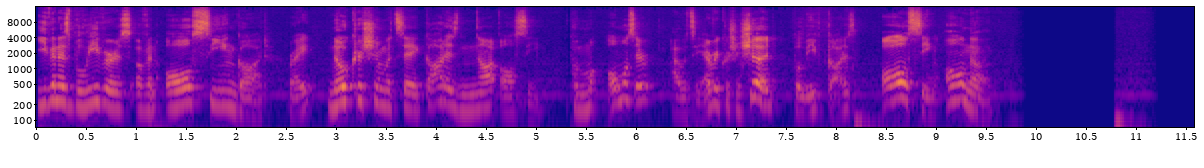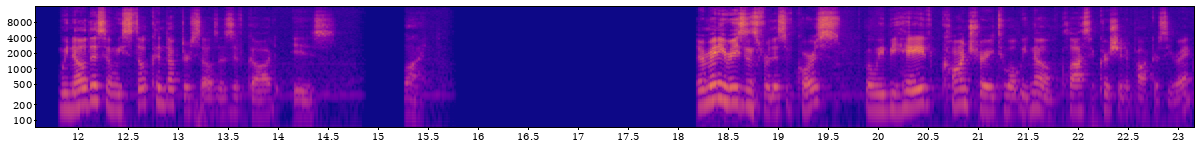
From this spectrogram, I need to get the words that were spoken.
Even as believers of an all seeing God, right? No Christian would say God is not all seeing. Almost every, I would say every Christian should believe God is all seeing, all knowing. We know this and we still conduct ourselves as if God is blind. There are many reasons for this, of course, but we behave contrary to what we know. Classic Christian hypocrisy, right?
